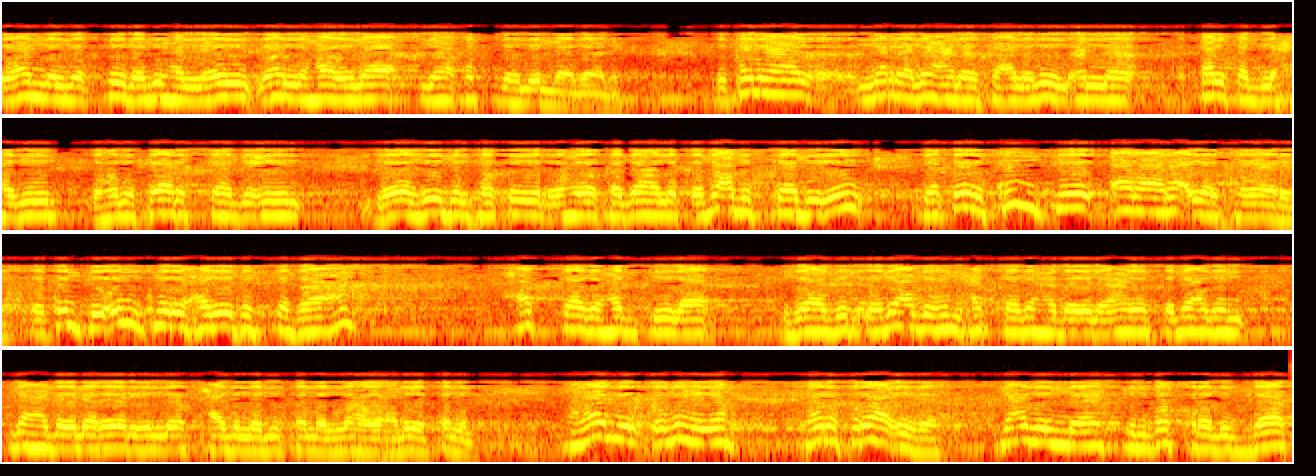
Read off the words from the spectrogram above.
وأن المقصود بها العلم وأن هؤلاء لا قصدهم إلا ذلك. وكما مر معنا تعلمون أن طلق بن حبيب وهو مشوار التابعين ويزيد الفقير وهو كذلك وبعض التابعين يقول كنت أرى رأي الخوارج وكنت أنكر حديث الشفاعه حتى ذهبت إلى جابر وبعضهم حتى ذهب إلى انس وبعضهم ذهب إلى غيرهم من أصحاب النبي صلى الله عليه وسلم. فهذه القضية كانت رائده بعض الناس في البصرة بالذات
